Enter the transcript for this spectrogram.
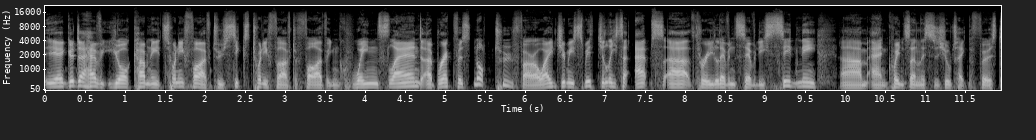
Yeah, good to have your company. It's 25 to 6, 25 to 5 in Queensland. A breakfast not too far away. Jimmy Smith, Jaleesa Apps uh, through 1170 Sydney. Um, and Queensland listeners, you'll take the first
